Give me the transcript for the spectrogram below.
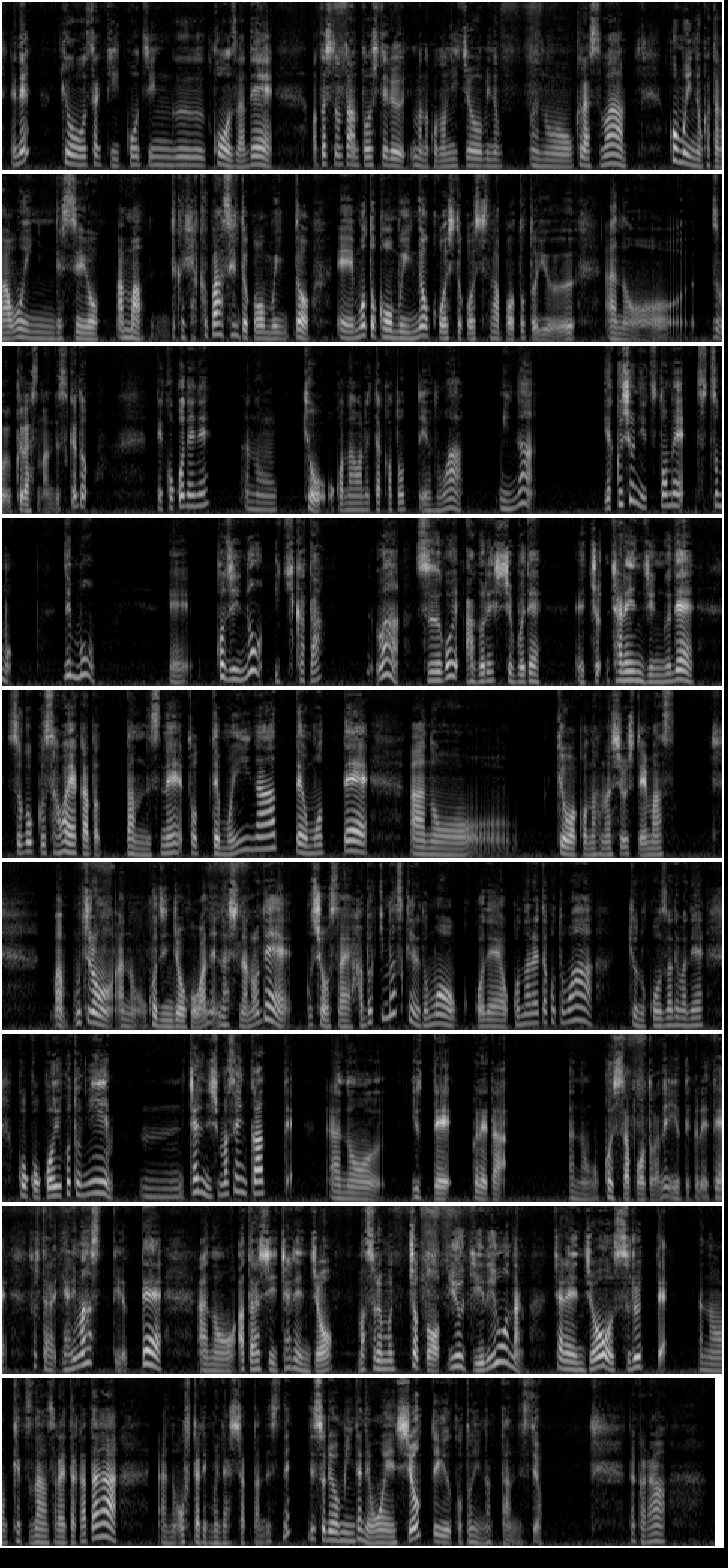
でね、今日さっきコーチング講座で、私の担当してる今のこの日曜日のあのクラスは、公務員の方が多いんですよ。あ、まあ、てか100%公務員と、えー、元公務員の講師と講師サポートという、あの、すごいクラスなんですけど、で、ここでね、あの、今日行われたことっていうのは、みんな役所に勤めつつも、でも、え個人の生き方はすごいアグレッシブで、えチャレンジングで、すごく爽やかだったんですね。とってもいいなって思って、あの今日はこの話をしています。まあ、もちろん、あの、個人情報はね、なしなので、詳細省きますけれども、ここで行われたことは、今日の講座ではね、こうこうこういうことに、うん、チャレンジしませんかって、あの、言ってくれた、あの、講師サポートがね、言ってくれて、そしたら、やりますって言って、あの、新しいチャレンジを、まあ、それもちょっと勇気いるようなチャレンジをするって、あの、決断された方が、あの、お二人もいらっしゃったんですね。で、それをみんなで応援しようっていうことになったんですよ。だから、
